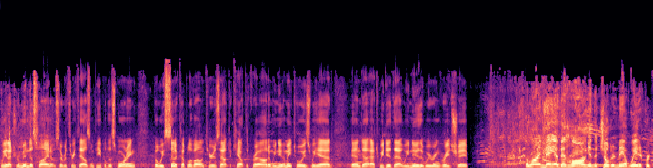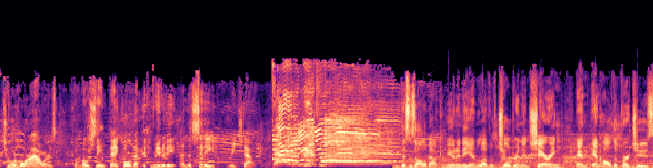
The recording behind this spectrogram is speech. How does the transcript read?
We had a tremendous line. It was over 3,000 people this morning, but we sent a couple of volunteers out to count the crowd, and we knew how many toys we had. And uh, after we did that, we knew that we were in great shape. The line may have been long and the children may have waited for two or more hours, but most seemed thankful that the community and the city reached out. This is all about community and love of children and sharing and, and all the virtues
